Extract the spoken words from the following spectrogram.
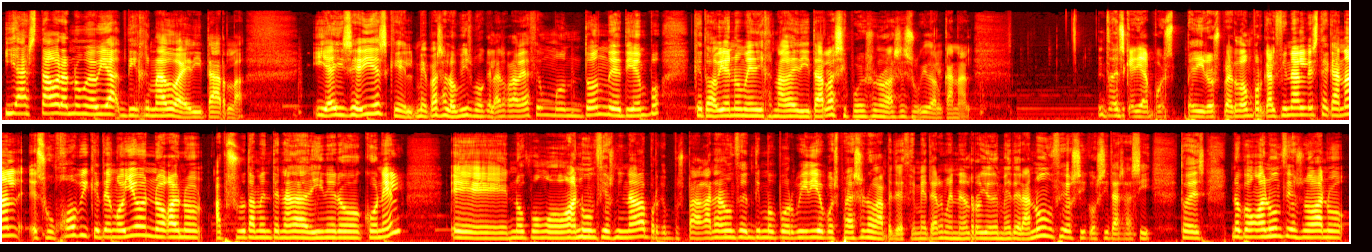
Y hasta ahora no me había dignado a editarla. Y hay series que me pasa lo mismo, que las grabé hace un montón de tiempo, que todavía no me he dignado a editarlas y por eso no las he subido al canal. Entonces quería pues pediros perdón porque al final este canal es un hobby que tengo yo, no gano absolutamente nada de dinero con él. Eh, no pongo anuncios ni nada porque pues para ganar un céntimo por vídeo pues para eso no me apetece meterme en el rollo de meter anuncios y cositas así. Entonces no pongo anuncios, no gano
